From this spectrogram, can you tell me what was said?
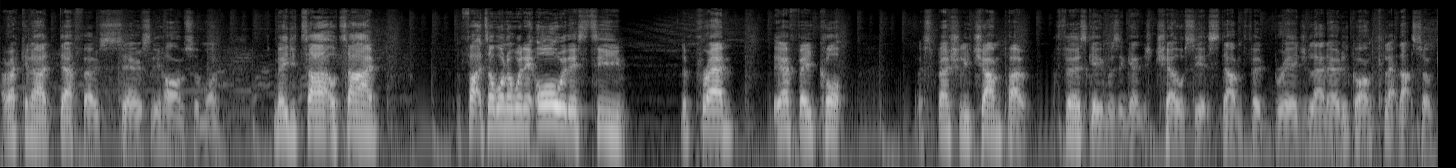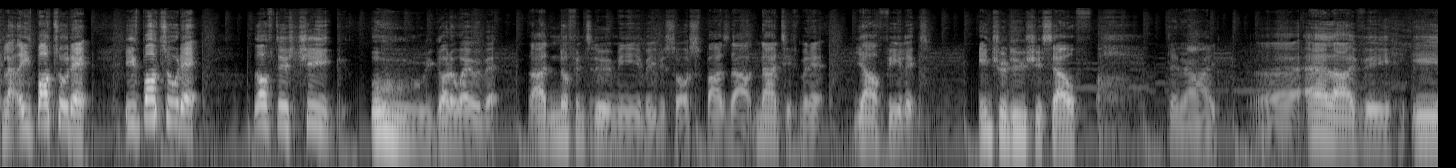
I reckon I'd defo seriously harm someone. It's major title time. In fact, I want to win it all with this team. The Prem, the FA Cup, especially Champo. First game was against Chelsea at Stamford Bridge. Leno, just go on, collect that son. Collect. He's bottled it. He's bottled it. Loftus Cheek. Ooh, he got away with it. That had nothing to do with me either. He just sort of spazzed out. 90th minute. João Felix. Introduce yourself. Oh, denied. Uh, L-I-V-E-R-P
